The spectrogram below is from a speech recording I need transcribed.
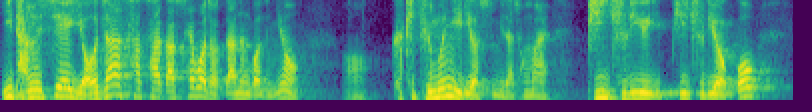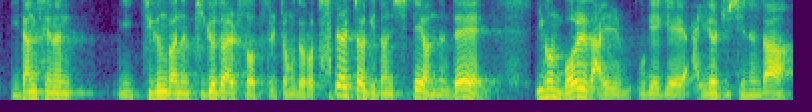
이 당시에 여자 사사가 세워졌다는 거는요, 어, 극히 드문 일이었습니다. 정말 비주리 비주리였고 이 당시에는 이 지금과는 비교도 할 수 없을 정도로 차별적이던 시대였는데 이건 뭘 알, 우리에게 알려주시는가?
